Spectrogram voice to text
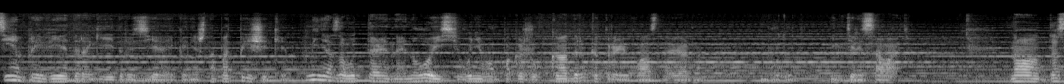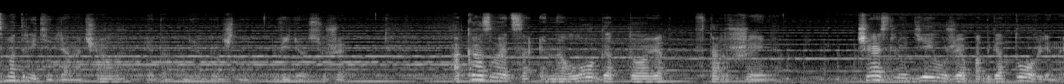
Всем привет, дорогие друзья и, конечно, подписчики. Меня зовут Тайна НЛО, и сегодня вам покажу кадры, которые вас, наверное, будут интересовать. Но досмотрите для начала этот необычный видеосюжет. Оказывается, НЛО готовят вторжение. Часть людей уже подготовлены,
